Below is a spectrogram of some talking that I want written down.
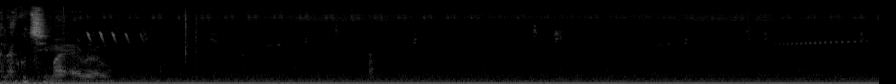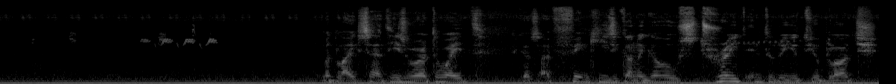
and I could see my arrow. But like I said, he's worth the wait because I think he's gonna go straight into the YouTube lodge.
